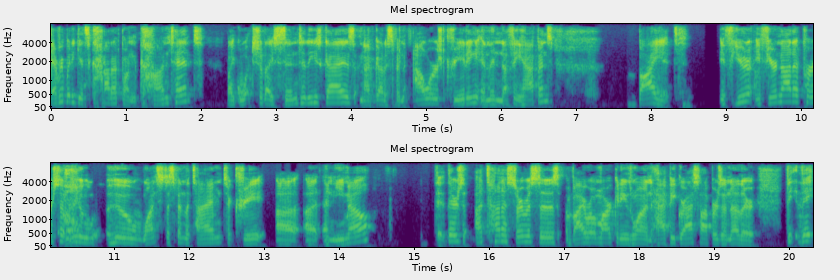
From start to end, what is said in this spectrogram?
everybody gets caught up on content. Like, what should I send to these guys? And I've got to spend hours creating, and then nothing happens. Buy it if you're if you're not a person who who wants to spend the time to create uh, uh, an email, th- there's a ton of services. Viral marketing's one. Happy Grasshoppers another. They, they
